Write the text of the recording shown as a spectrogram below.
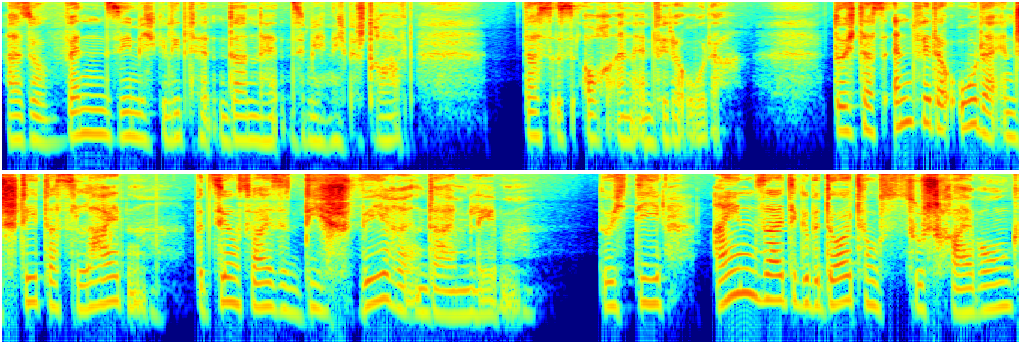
Also wenn sie mich geliebt hätten, dann hätten sie mich nicht bestraft. Das ist auch ein Entweder-Oder. Durch das Entweder-Oder entsteht das Leiden bzw. die Schwere in deinem Leben. Durch die einseitige Bedeutungszuschreibung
